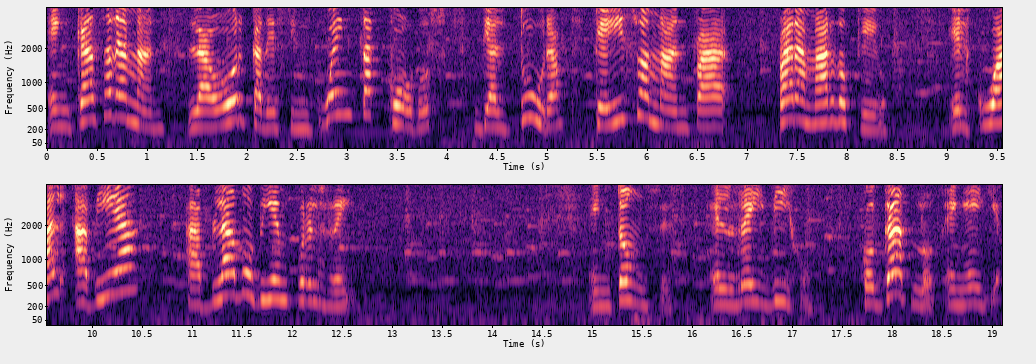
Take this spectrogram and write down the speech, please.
en casa de Amán, la horca de cincuenta codos de altura que hizo Amán para, para Mardoqueo, el cual había hablado bien por el rey. Entonces el rey dijo, colgadlo en ella.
